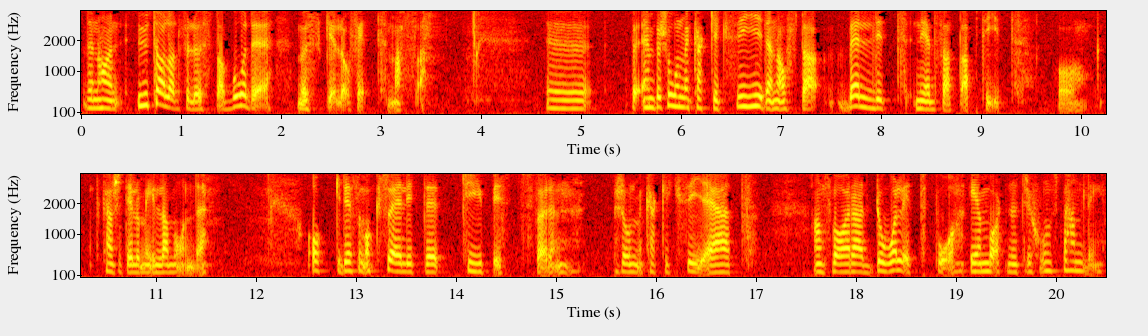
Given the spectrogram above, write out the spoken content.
Den har en uttalad förlust av både muskel och fettmassa. Eh, en person med kakexi den har ofta väldigt nedsatt aptit och kanske till och med illamående. Och det som också är lite typiskt för en person med kakexi är att han svarar dåligt på enbart nutritionsbehandling.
